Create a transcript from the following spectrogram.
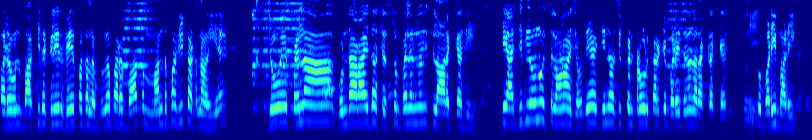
ਪਰ ਹੁਣ ਬਾਕੀ ਤਾਂ ਕਲੀਅਰ ਫੇਰ ਪਤਾ ਲੱਗੂਗਾ ਪਰ ਬਹੁਤ ਮੰਦਭਾਗੀ ਘਟਨਾ ਹੋਈ ਹੈ। ਜੋ ਇਹ ਪਹਿਲਾਂ ਗੁੰਡਾ ਰਾਜ ਦਾ ਸਿਸਟਮ ਪਹਿਲਾਂ ਇਹਨਾਂ ਨੇ ਚਲਾ ਰੱਖਿਆ ਸੀ। ਤੇ ਅੱਜ ਵੀ ਉਹਨੂੰ ਚਲਾਉਣਾ ਚਾਹੁੰਦੇ ਆ ਜਿਹਨੂੰ ਅਸੀਂ ਕੰਟਰੋਲ ਕਰਕੇ ਬੜੇ ਦਿਨਾਂ ਦਾ ਰੱਖ ਰੱਖਿਆ ਸੀ ਸੋ ਬੜੀ ਮਾੜੀ ਗੱਲ ਹੈ।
